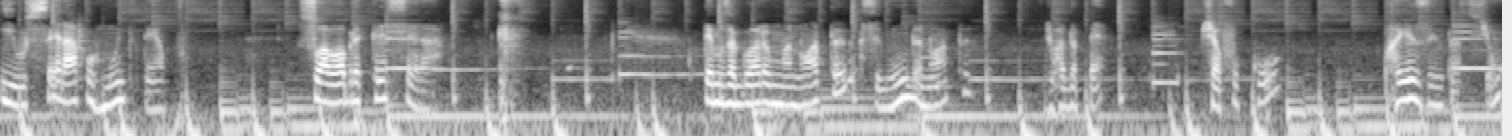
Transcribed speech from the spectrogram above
e o será por muito tempo. Sua obra crescerá. Temos agora uma nota, a segunda nota de rodapé. Michel Foucault, Présentation,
